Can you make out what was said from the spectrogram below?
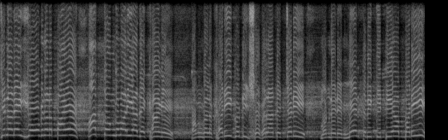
ਜਿਨ੍ਹਾਂ ਨੇ ਯੋਗਦਾਨ ਪਾਇਆ ਆ ਤੁੰਗ ਵਾਲੀਆ ਦੇਖਾਂਗੇ। ਉਂਗਲ ਖੜੀ ਗੁੱਡੀ ਸ਼ਿਖਰਾਂ ਤੇ ਚੜੀ। ਮੁੰਡੇ ਨੇ ਮਿਹਨਤ ਵੀ ਕੀਤੀ ਆ ਬੜੀ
